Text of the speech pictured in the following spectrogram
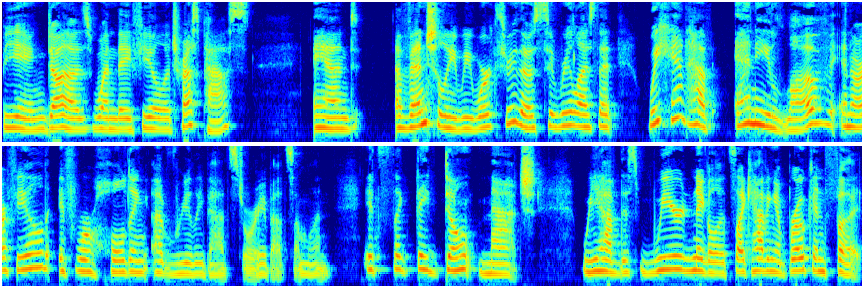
being does when they feel a trespass and eventually we work through those to realize that we can't have any love in our field if we're holding a really bad story about someone. It's like they don't match. We have this weird niggle. It's like having a broken foot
